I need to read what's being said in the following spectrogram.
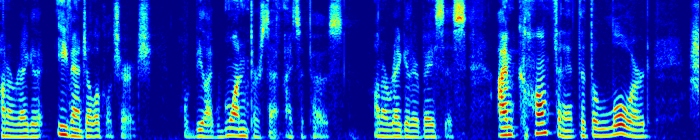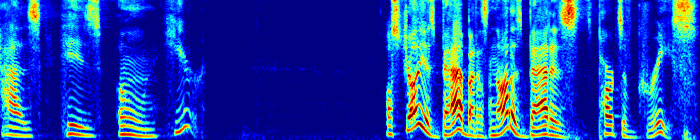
on a regular evangelical church, will be like 1%, I suppose, on a regular basis. I'm confident that the Lord has his own here. Australia is bad, but it's not as bad as parts of Greece.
